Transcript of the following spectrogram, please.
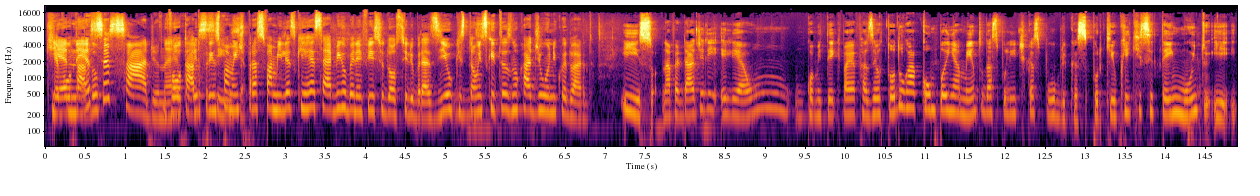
que, que é, é voltado, necessário, né? Voltado Precisa. principalmente para as famílias que recebem o benefício do Auxílio Brasil, que Isso. estão inscritas no CAD Único, Eduardo. Isso. Na verdade, ele, ele é um, um, comitê que vai fazer todo o acompanhamento das políticas públicas, porque o que, que se tem muito, e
